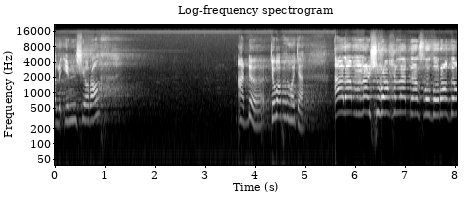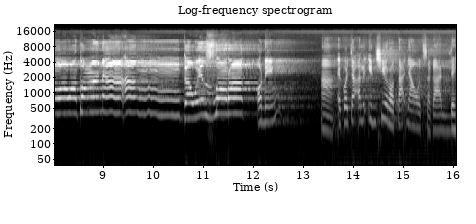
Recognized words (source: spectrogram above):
Al-Insyirah ada. Coba baca. Alam nashrah laka sadraka wa wada'na anka. Oning. Nah, eko cak al insyiro tak nyaut sekali.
